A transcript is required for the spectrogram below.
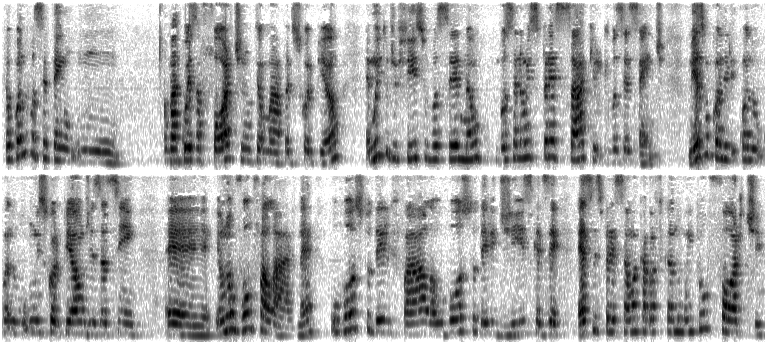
Então, quando você tem um, uma coisa forte no teu mapa de escorpião, é muito difícil você não você não expressar aquilo que você sente. Mesmo quando, ele, quando, quando um escorpião diz assim, é, eu não vou falar, né? O rosto dele fala, o rosto dele diz, quer dizer, essa expressão acaba ficando muito forte.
